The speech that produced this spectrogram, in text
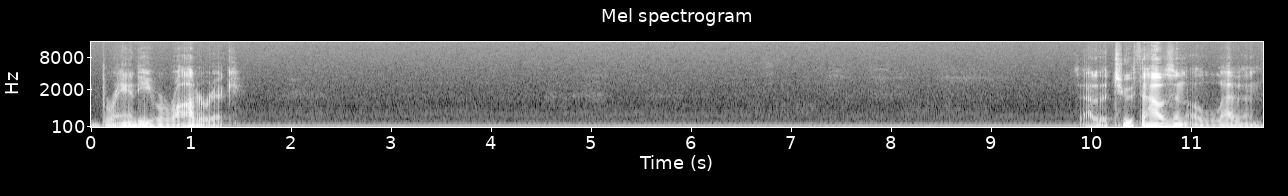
Brandy Roderick. It's out of the 2011.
